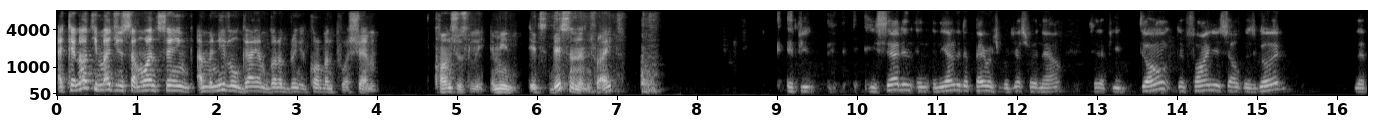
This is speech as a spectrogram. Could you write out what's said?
I cannot imagine someone saying, I'm an evil guy, I'm going to bring a korban to Hashem. consciously. I mean, it's dissonant, right? If you, he said in, in, in the end of the paper, which we just read now, said if you don't define yourself as good, the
